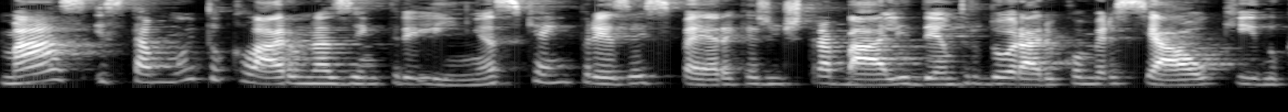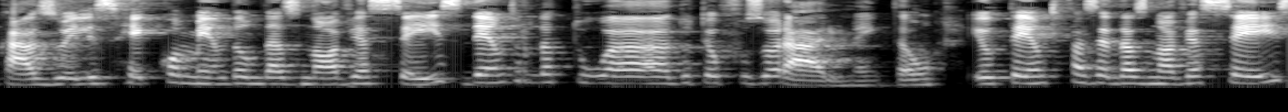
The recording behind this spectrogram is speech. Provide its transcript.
mas está muito claro nas entrelinhas que a empresa espera que a gente trabalhe dentro do horário comercial, que no caso eles recomendam das 9 às 6 dentro da tua, do teu fuso horário, né? Então, eu tento fazer das 9 às 6,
